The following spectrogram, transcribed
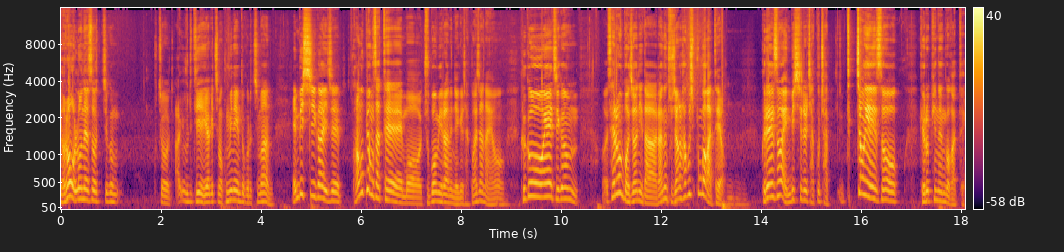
여러 언론에서 지금 저 아, 우리 뒤에 얘기하겠지만 국민의힘도 그렇지만 MBC가 이제 광우병 사태 뭐 주범이라는 얘기를 자꾸 하잖아요. 그거에 지금 어, 새로운 버전이다라는 주장을 하고 싶은 것 같아요. 그래서 MBC를 자꾸 좌, 특정해서 괴롭히는 것 같아.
